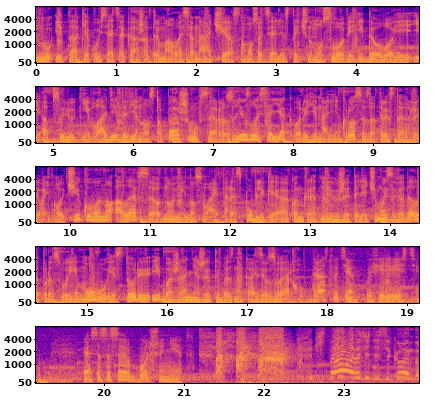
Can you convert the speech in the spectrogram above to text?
Ну і так як уся ця каша трималася на чесному соціалістичному слові, ідеології і абсолютній владі, в 91-му все розлізлося як оригінальні кроси за 300 гривень. Очікувано, але все одно мінус вайп. Республіки, а конкретно їх жителі, чомусь згадали про свою мову, історію і бажання жити без наказів зверху. Здравствуйте, в эфире Вести. СССР больше нет. Что? Подождите секунду.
